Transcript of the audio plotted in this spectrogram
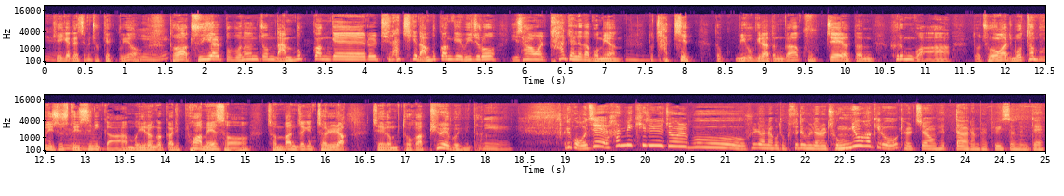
예. 계기가 됐으면 좋겠고요. 예. 더 주의할 부분은 좀 남북 관계를 지나치게 남북 관계 위주로 이 상황을 타개하려다 보면 음. 또 자칫 또 미국이라든가 국제의 어떤 흐름과 또 조응하지 못한 부분이 있을 수도 음. 있으니까 뭐 이런 것까지 포함해서 전반적인 전략 재검토가 필요해 보입니다. 예. 그리고 어제 한미 키리졸브 훈련하고 독수리 훈련을 종료하기로 결정했다라는 발표 있었는데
